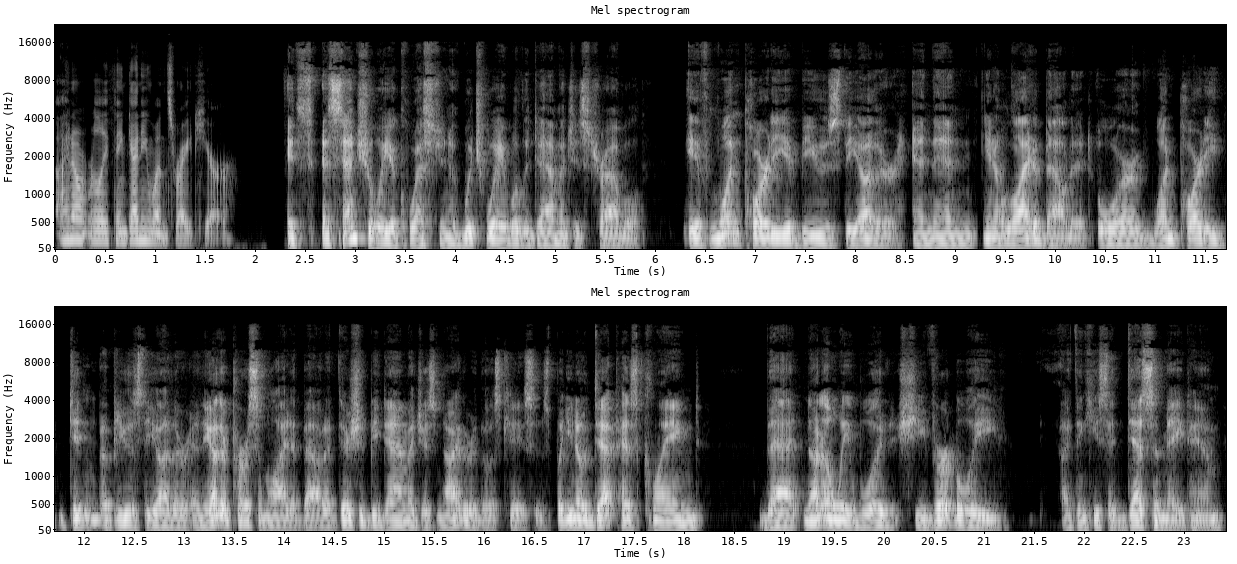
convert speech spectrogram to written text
I don't really think anyone's right here. It's essentially a question of which way will the damages travel. If one party abused the other and then, you know, lied about it, or one party didn't abuse the other and the other person lied about it, there should be damages in either of those cases. But, you know, Depp has claimed that not only would she verbally, I think he said, decimate him,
